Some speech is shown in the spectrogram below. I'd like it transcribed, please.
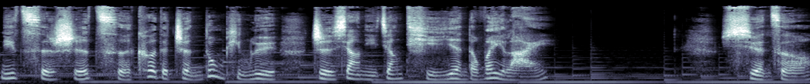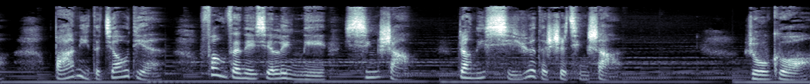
你此时此刻的振动频率指向你将体验的未来。选择把你的焦点放在那些令你欣赏、让你喜悦的事情上。如果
